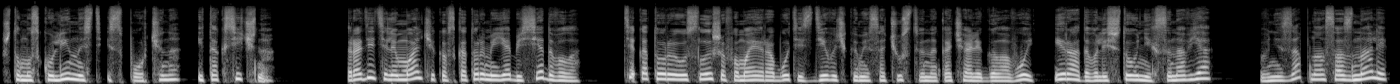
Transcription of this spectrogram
что маскулинность испорчена и токсична. Родители мальчиков, с которыми я беседовала, те, которые, услышав о моей работе с девочками, сочувственно качали головой и радовались, что у них сыновья, внезапно осознали,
